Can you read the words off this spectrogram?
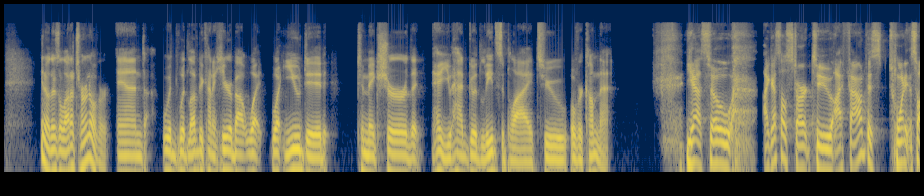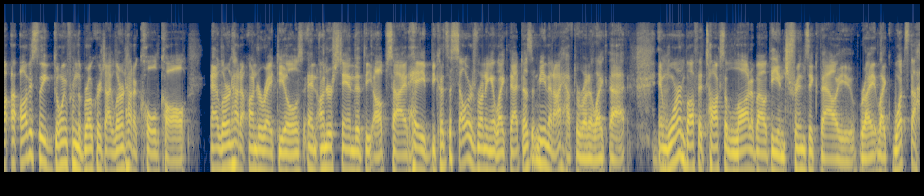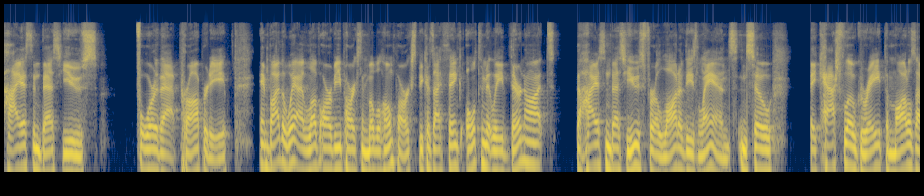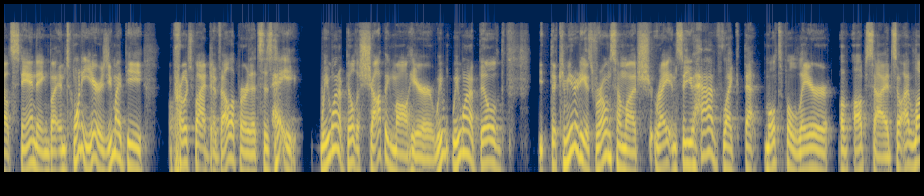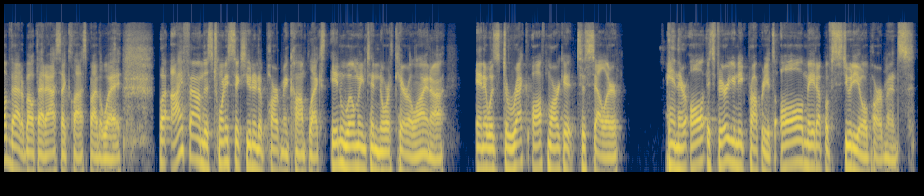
You know, there's a lot of turnover and would would love to kind of hear about what what you did to make sure that hey you had good lead supply to overcome that? Yeah so i guess i'll start to i found this 20 so uh, obviously going from the brokerage i learned how to cold call and i learned how to underwrite deals and understand that the upside hey because the seller's running it like that doesn't mean that i have to run it like that. And warren buffett talks a lot about the intrinsic value right? Like what's the highest and best use for that property. And by the way, I love RV parks and mobile home parks because I think ultimately they're not the highest and best use for a lot of these lands. And so they cash flow great, the model's outstanding, but in 20 years, you might be approached by a developer that says, Hey, we want to build a shopping mall here. We, we want to build the community has grown so much, right? And so you have like that multiple layer of upside. So I love that about that asset class, by the way. But I found this 26 unit apartment complex in Wilmington, North Carolina. and it was direct off market to seller. And they're all, it's very unique property. It's all made up of studio apartments.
